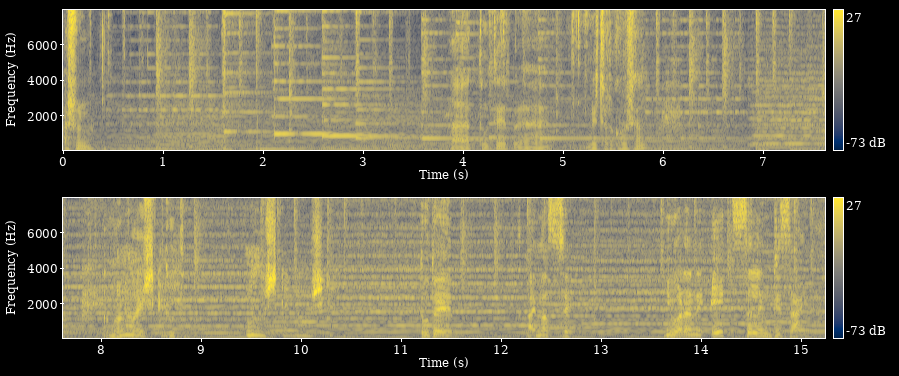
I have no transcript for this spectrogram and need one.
আসুন না। তুতে মিস্টার ঘোষাল। আমার ওয়াইফ। তুতে নমস্কার নমস্কার। তুতে I must say you are an excellent designer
